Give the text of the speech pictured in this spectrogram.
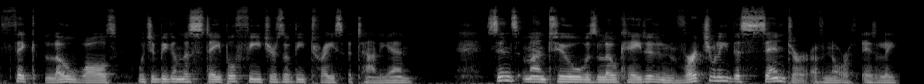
thick, low walls which had become the staple features of the Trace Italienne. Since Mantua was located in virtually the centre of North Italy,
